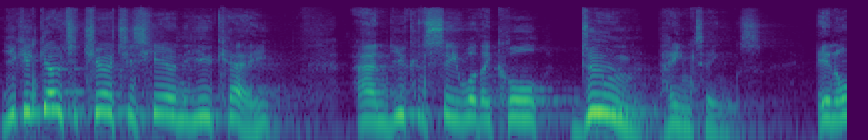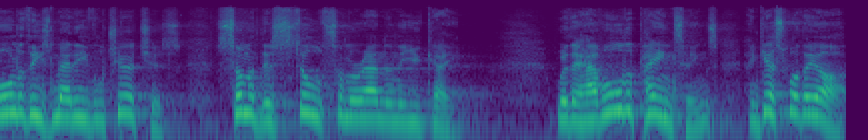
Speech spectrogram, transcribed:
You can go to churches here in the UK and you can see what they call doom paintings in all of these medieval churches. Some of there's still some around in the UK where they have all the paintings, and guess what they are?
